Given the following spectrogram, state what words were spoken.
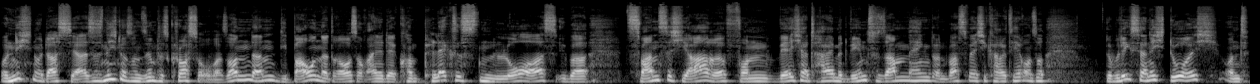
und nicht nur das, ja, es ist nicht nur so ein simples Crossover, sondern die bauen daraus auch eine der komplexesten Lores über 20 Jahre von welcher Teil mit wem zusammenhängt und was, welche Charaktere und so. Du blickst ja nicht durch und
